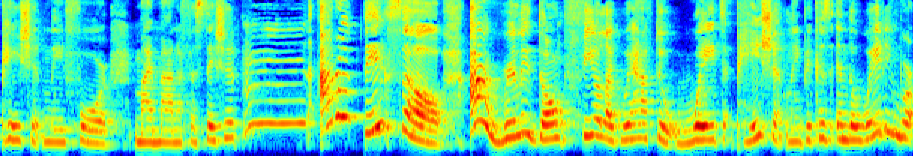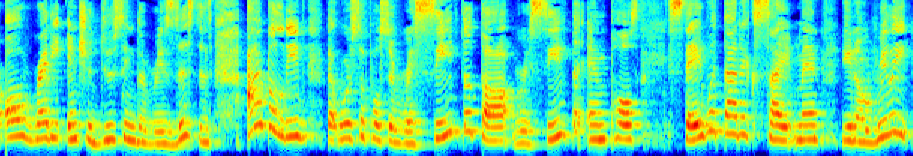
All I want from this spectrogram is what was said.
patiently for my manifestation. Mm, I don't think so. I really don't feel like we have to wait patiently because in the waiting, we're already introducing the resistance. I believe that we're supposed to receive the thought, receive the impulse, stay with that excitement, you know, really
